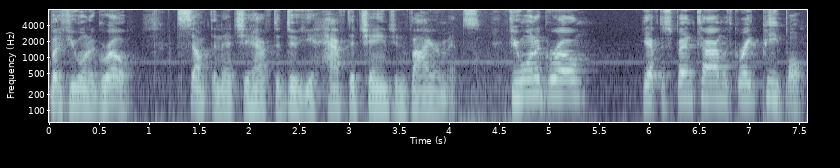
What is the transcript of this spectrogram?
But if you want to grow, it's something that you have to do. You have to change environments. If you want to grow, you have to spend time with great people.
